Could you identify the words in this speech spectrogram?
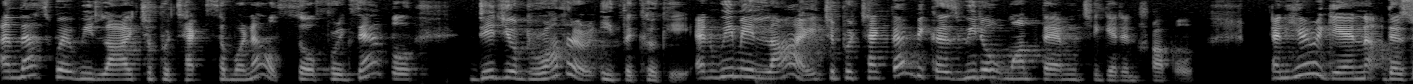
And that's where we lie to protect someone else. So, for example, did your brother eat the cookie? And we may lie to protect them because we don't want them to get in trouble. And here again, there's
